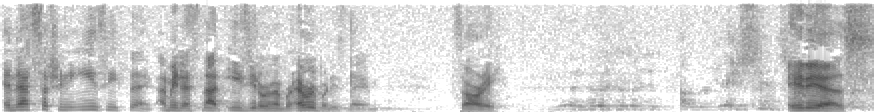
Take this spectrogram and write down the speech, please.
And that's such an easy thing. I mean, it's not easy to remember everybody's name. Sorry. It is.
